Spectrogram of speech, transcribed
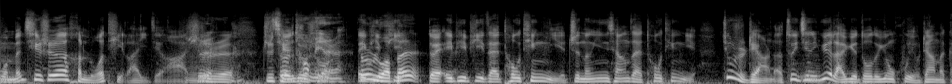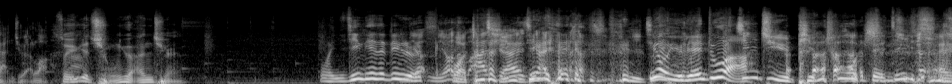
我们其实实很裸体了，已经啊，是就是之前就说都是透明人 A 都是 P 裸 P 奔对 A P P 在偷听你，智能音箱在偷听你，就是这样的。最近越来越多的用户有这样的感觉了。所以越穷越安全。哇，你今天的这你是你要哇真的你是看 你今妙语连珠啊！金句频出，对金句哎，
